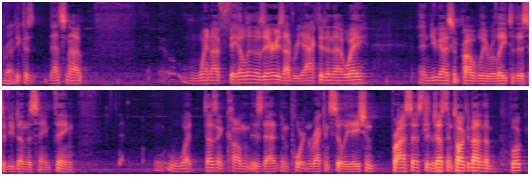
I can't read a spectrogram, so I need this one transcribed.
right. because that's not when I've failed in those areas. I've reacted in that way, and you guys can probably relate to this if you've done the same thing what doesn't come is that important reconciliation process that True. Justin talked about in the book.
